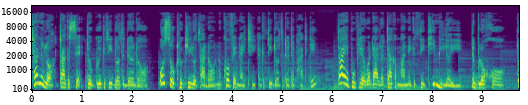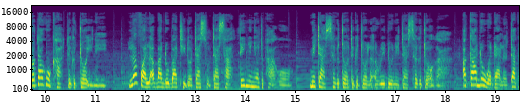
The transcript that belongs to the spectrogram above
ထန်လောတာကဆက်ဒိုကွေကတိဒေါ်တဲ့တော့အိုဆိုခလုကီလိုတာတော့နကိုဗစ် -19 အကတိဒေါ်တဲ့တဖာတကေတာရပူဖလေဝဒါလတာကမာနေကတိခိမီလေတဘလခောဒေါ်တာကိုခတကတော့ဤနေ လက်ပွာလအဘဒိုဘတီတော့တဆူတဆာတင်းညညတဖာကိုမေတာဆကတော့တကတော့လအရီဒိုနေတာဆကတော့ကအကာဒိုဝဒါလတက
